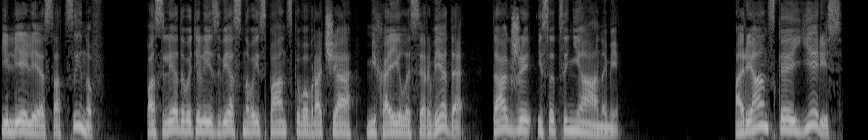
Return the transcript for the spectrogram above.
и Лелия Сацинов, последователей известного испанского врача Михаила Серведа, также и сацинианами. Арианская ересь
